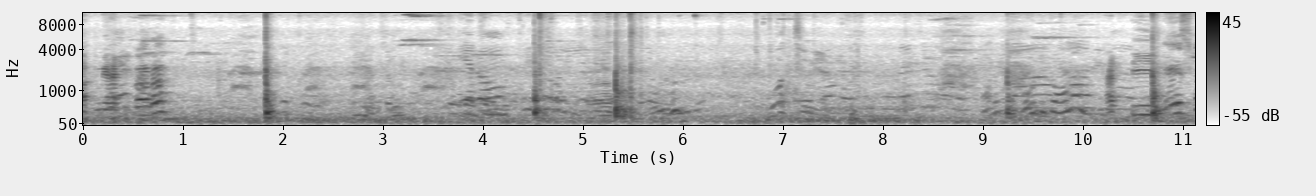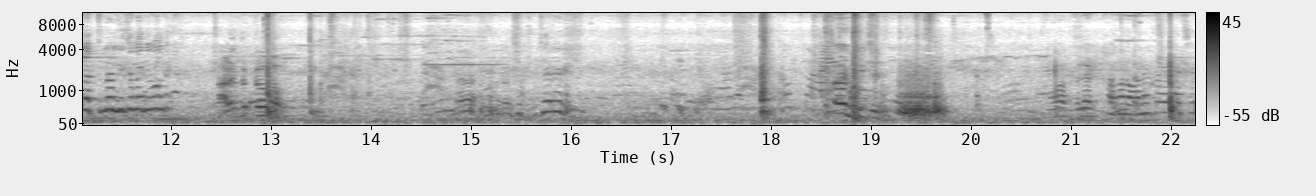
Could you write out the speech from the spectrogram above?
আপনি হাতি করো হাতি এসটা তুলে নিচে নাকি বলতে আর দুটো। আমার অনেক হয়ে গেছে।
